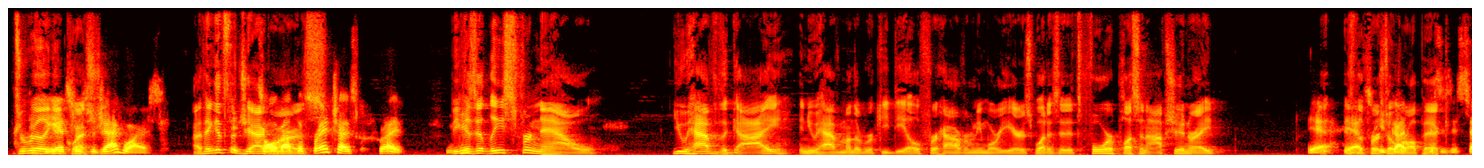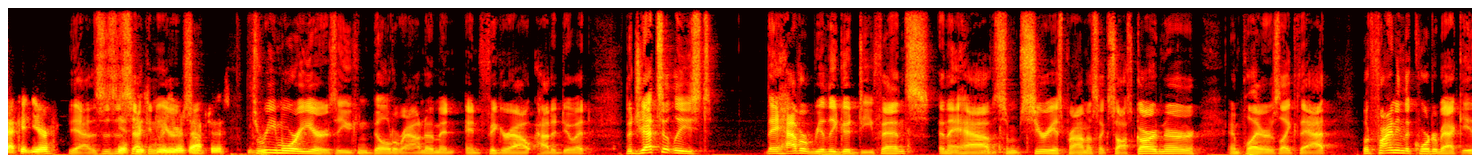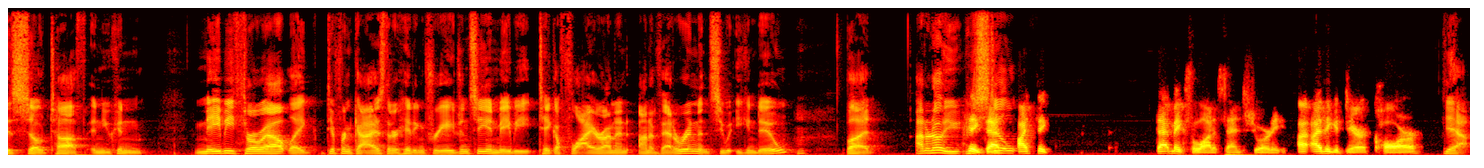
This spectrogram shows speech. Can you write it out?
It's a really the good answer question. is the Jaguars. I think it's the Jaguars. It's all about the franchise, right? because at least for now, you have the guy and you have him on the rookie deal for however many more years. What is it? It's four plus an option, right? Yeah, Is yeah. the first got- overall pick. This is his second year. Yeah, this is Yeah, his so he's second three year. years So after this. Mm-hmm. three more years that you can build around him and, and figure out how to do it. The Jets at least they have a really good defense and they have some serious promise like Sauce Gardner and players like that. But finding the quarterback is so tough, and you can maybe throw out like different guys that are hitting free agency and maybe take a flyer on an on a veteran and see what you can do. But I don't know. You I think still, that I think that makes a lot of sense, Geordie. I, I think a Derek Carr yeah,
